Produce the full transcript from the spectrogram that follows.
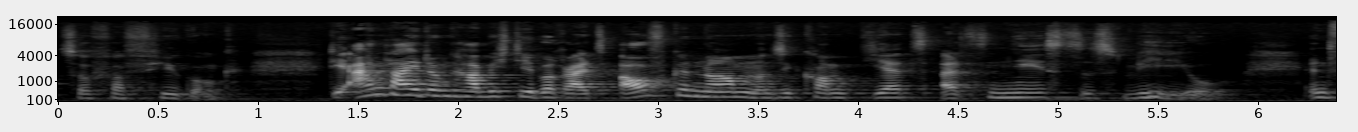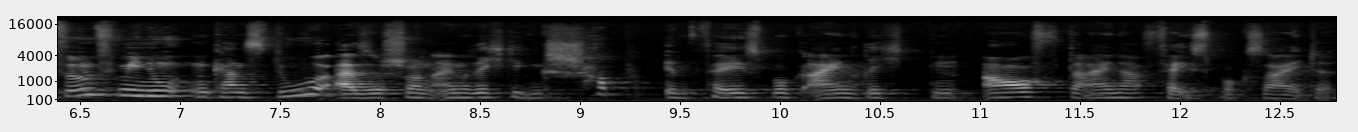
zur Verfügung. Die Anleitung habe ich dir bereits aufgenommen und sie kommt jetzt als nächstes Video. In fünf Minuten kannst du also schon einen richtigen Shop im Facebook einrichten auf deiner Facebook-Seite.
